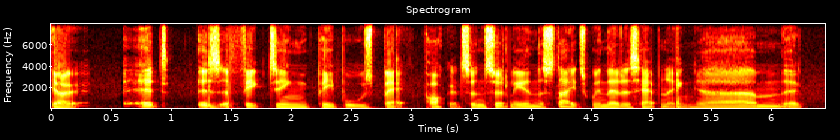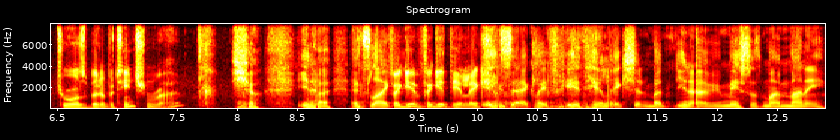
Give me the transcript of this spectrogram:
you know, it is affecting people's back pockets, and certainly in the states when that is happening, um, it draws a bit of attention, right? Sure, you know, it's like Forget forget the election. Exactly. Forget the election, but you know, if you mess with my money.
